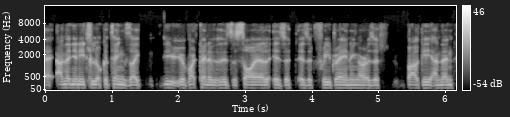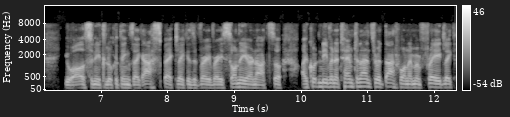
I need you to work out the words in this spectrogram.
Uh, and then you need to look at things like you, you, what kind of is the soil? Is it is it free draining or is it boggy? And then you also need to look at things like aspect, like is it very very sunny or not? So I couldn't even attempt an answer at that one. I'm afraid. Like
